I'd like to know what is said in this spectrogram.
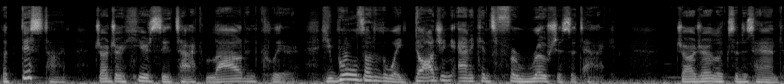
But this time, Jar Jar hears the attack loud and clear. He rolls out of the way, dodging Anakin's ferocious attack. Jar Jar looks at his hand.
